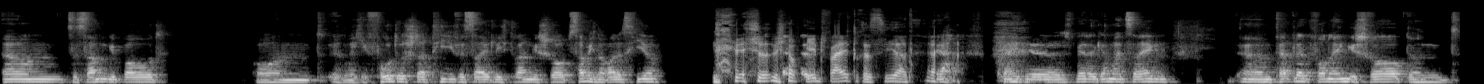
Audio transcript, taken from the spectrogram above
ähm, zusammengebaut und irgendwelche Fotostative seitlich dran geschraubt. Das habe ich noch alles hier. das würde mich auf jeden Fall interessieren. ja, kann ich dir später gerne mal zeigen. Ähm, Tablet vorne hingeschraubt und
